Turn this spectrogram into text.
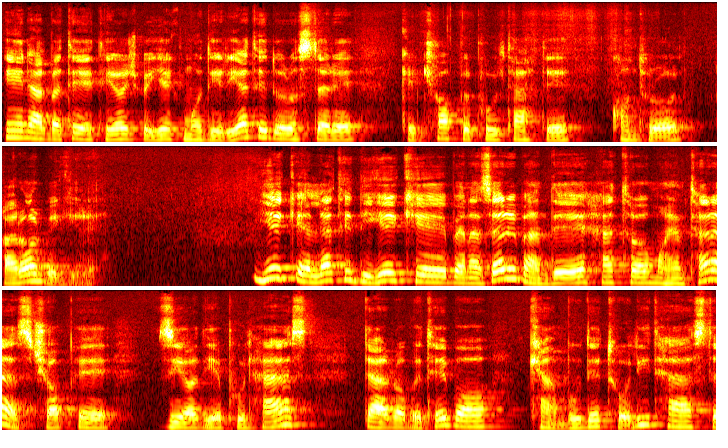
این البته احتیاج به یک مدیریت درست داره که چاپ پول تحت کنترل قرار بگیره. یک علت دیگه که به نظر بنده حتی مهمتر از چاپ زیادی پول هست در رابطه با کمبود تولید هست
